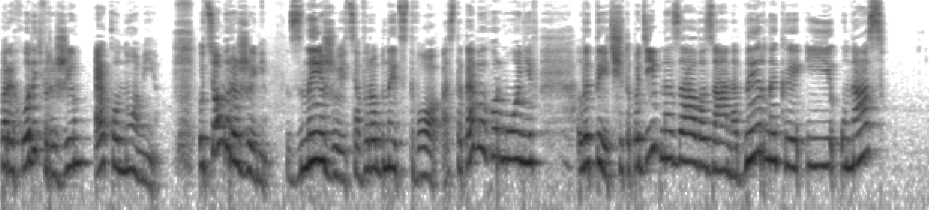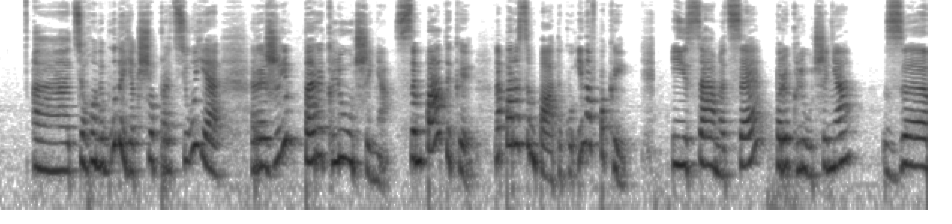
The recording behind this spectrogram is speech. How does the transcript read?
переходить в режим економії. У цьому режимі знижується виробництво статевих гормонів, летить щитоподібна залоза, наднирники, і у нас е, цього не буде, якщо працює режим переключення з симпатики на парасимпатику і навпаки. І саме це переключення з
